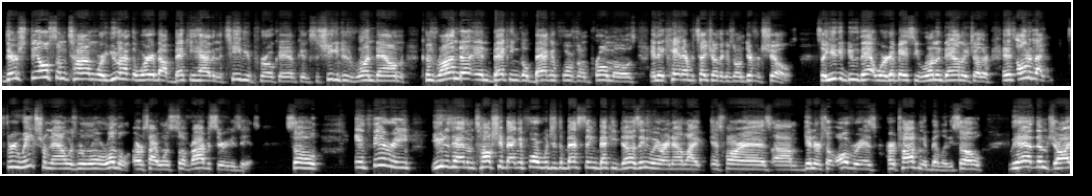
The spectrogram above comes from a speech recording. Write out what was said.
there's still some time where you don't have to worry about Becky having a TV program because she can just run down because Ronda and Becky can go back and forth on promos and they can't ever touch each other because they're on different shows. So you can do that where they're basically running down on each other, and it's only like three weeks from now is when Royal Rumble or sorry when Survivor Series is. So in theory, you just have them talk shit back and forth, which is the best thing Becky does anyway right now. Like as far as um, getting herself over is her talking ability. So we have them jaw,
